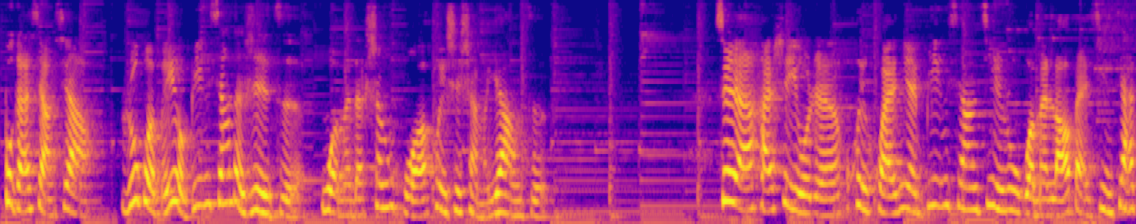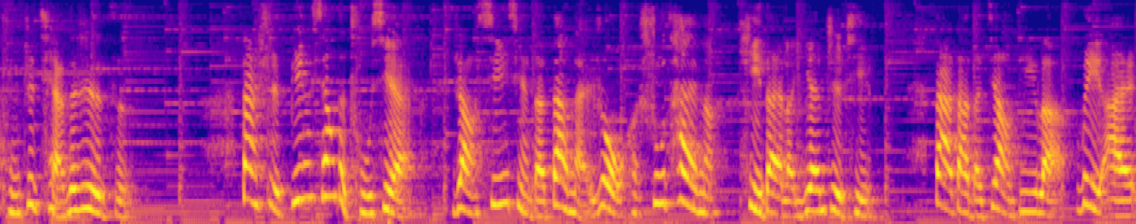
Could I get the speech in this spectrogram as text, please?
不敢想象。如果没有冰箱的日子，我们的生活会是什么样子？虽然还是有人会怀念冰箱进入我们老百姓家庭之前的日子，但是冰箱的出现，让新鲜的蛋奶肉和蔬菜呢替代了腌制品，大大的降低了胃癌、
